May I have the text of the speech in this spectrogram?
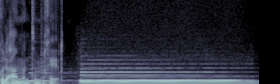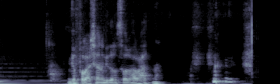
كل عام أنتم بخير. نقفل عشان نقدر نسولف على راحتنا.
